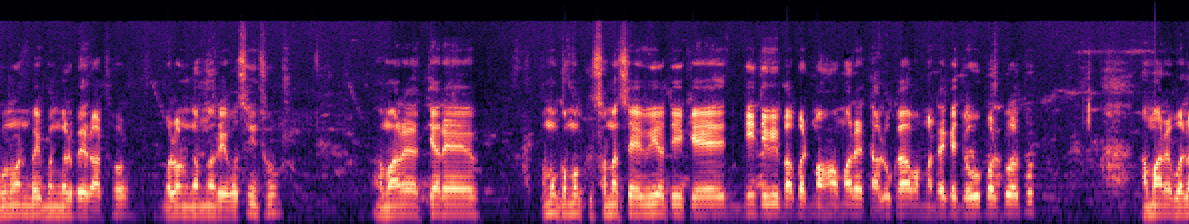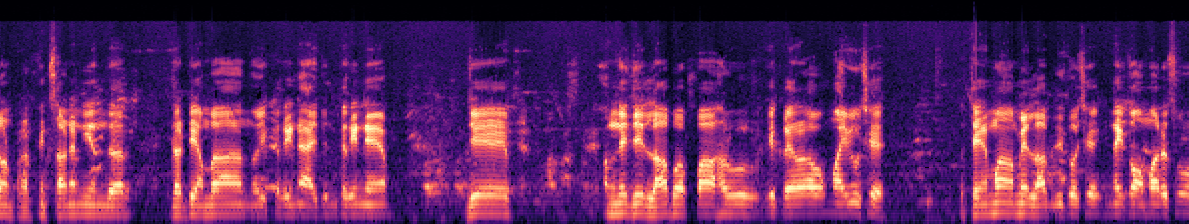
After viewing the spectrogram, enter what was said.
ગુણવંતભાઈ મંગળભાઈ રાઠોડ, વલોણ ગામનો રહેવાસી છું. અમારે અત્યારે અમુક અમુક સમસ્યા એવી હતી કે ની જેવી બાબતમાં અમારે તાલુકા મથકે જવું પડતું હતું. અમારે વલણ પ્રાથમિક શાળાની અંદર ધરતી અંબાનો એ કરીને આયોજન કરીને જે અમને જે લાભ આપવા સારું એ કરવામાં આવ્યું છે તેમાં અમે લાભ લીધો છે. નહીં તો અમારે શું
